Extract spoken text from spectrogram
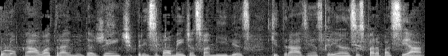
O local atrai muita gente, principalmente as famílias, que trazem as crianças para passear.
